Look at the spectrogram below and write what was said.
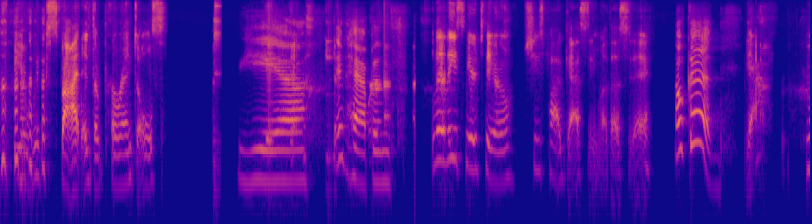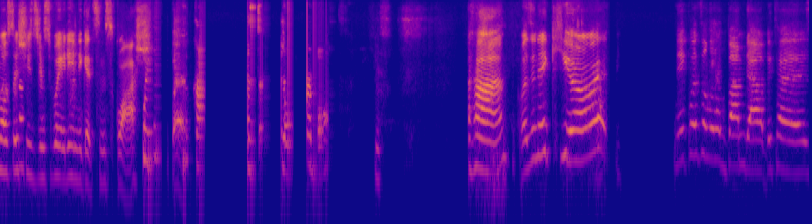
Your weak spot at the parentals. Yeah, it happens. Lily's here too. She's podcasting with us today. Oh, good. Yeah. Mostly she's just waiting to get some squash. But adorable. huh? Wasn't it cute? Nick was a little bummed out because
